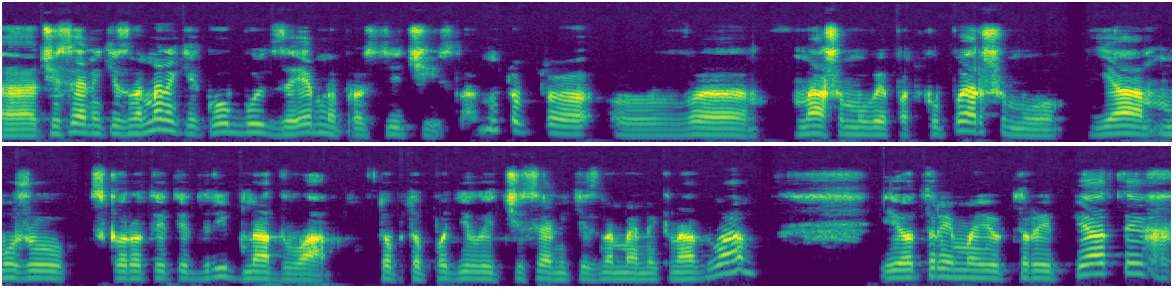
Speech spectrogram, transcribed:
е, чисельник знаменник якого будуть взаємно прості числа. Ну, тобто, в нашому випадку першому я можу скоротити дріб на 2. Тобто поділити чисельник і знаменник на 2. І отримаю 3 п'ятих.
